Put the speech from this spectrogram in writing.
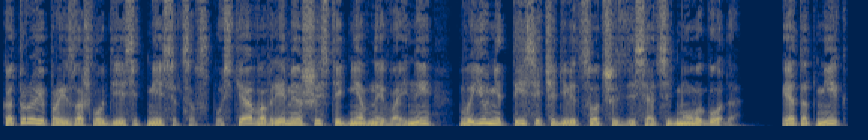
которое произошло 10 месяцев спустя во время шестидневной войны в июне 1967 года. Этот миг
